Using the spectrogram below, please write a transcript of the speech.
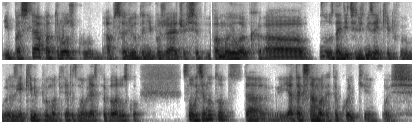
і пасля потрошку абсалютна не пужаючыся памылак ну, знайдзіце людзьмі з які з якімі вы маглі размаўляць по-беларуску слухайте ну тут да я таксама гэта колькі вось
